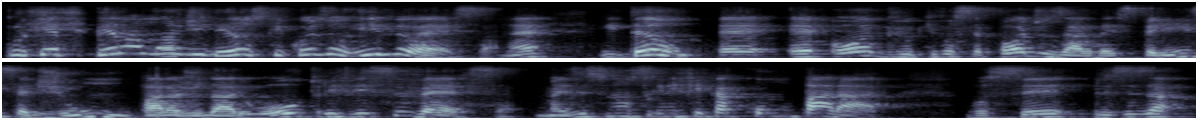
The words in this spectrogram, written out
Porque, pelo amor de Deus, que coisa horrível é essa, né? Então, é, é óbvio que você pode usar da experiência de um para ajudar o outro e vice-versa. Mas isso não significa comparar. Você precisa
